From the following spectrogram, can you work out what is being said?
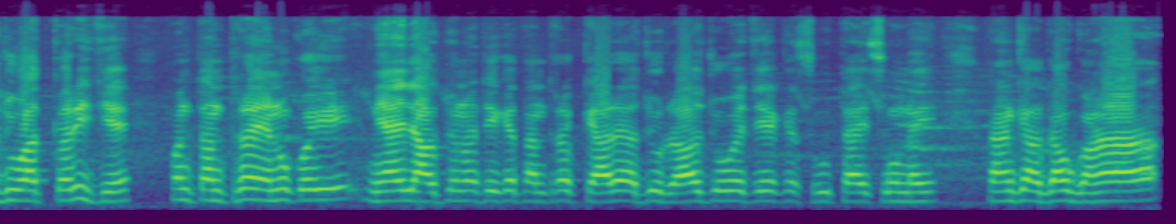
રજૂઆત કરી છે, પણ તંત્ર એનું કોઈ ન્યાય લાવતું નથી કે તંત્ર ક્યારે હજુ રાહ જોવે છે કે શું થાય, શું નહીં. કારણ કે અગાઉ ઘણા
